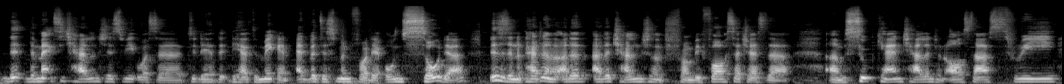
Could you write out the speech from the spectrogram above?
The, the maxi challenge this week was uh, to, they, have to, they have to make an advertisement for their own soda. This is in the pattern of other other challenges from before, such as the um, soup can challenge on All Stars 3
